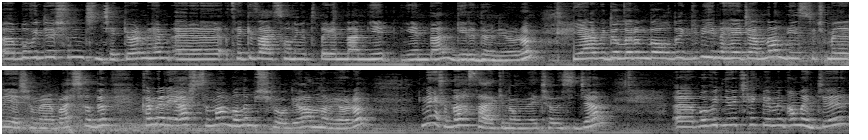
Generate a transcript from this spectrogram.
Ee, bu videoyu şunun için çekiyorum. Hem e, 8 ay sonra YouTube'a yeniden ye- yeniden geri dönüyorum. Diğer videolarımda olduğu gibi yine heyecandan dil sürçmeleri yaşamaya başladım. Kamerayı açtığım an bana bir şey oluyor. Anlamıyorum. Neyse daha sakin olmaya çalışacağım. Ee, bu videoyu çekmemin amacı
